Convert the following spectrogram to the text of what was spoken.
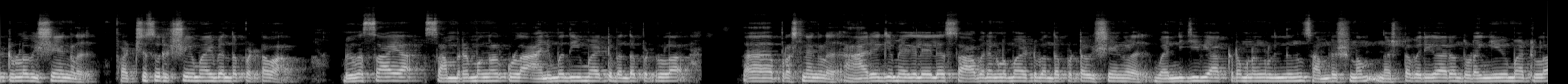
ട്ടുള്ള വിഷയങ്ങൾ ഭക്ഷ്യസുരക്ഷയുമായി ബന്ധപ്പെട്ടവ വ്യവസായ സംരംഭങ്ങൾക്കുള്ള അനുമതിയുമായിട്ട് ബന്ധപ്പെട്ടുള്ള പ്രശ്നങ്ങൾ ആരോഗ്യ മേഖലയിലെ സ്ഥാപനങ്ങളുമായിട്ട് ബന്ധപ്പെട്ട വിഷയങ്ങൾ വന്യജീവി ആക്രമണങ്ങളിൽ നിന്നും സംരക്ഷണം നഷ്ടപരിഹാരം തുടങ്ങിയവയുമായിട്ടുള്ള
